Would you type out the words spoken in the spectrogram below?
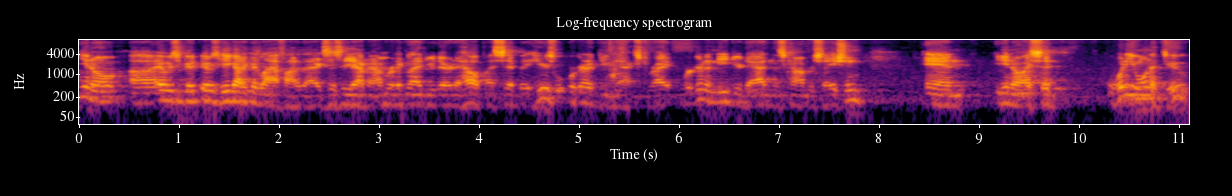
you know, uh, it was a good. It was he got a good laugh out of that. He said, "Yeah, man, I'm really glad you're there to help." I said, "But here's what we're going to do next, right? We're going to need your dad in this conversation." And you know, I said, "What do you want to do?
